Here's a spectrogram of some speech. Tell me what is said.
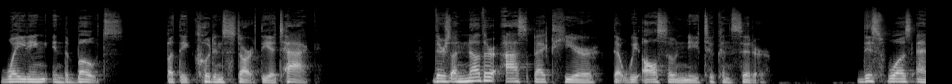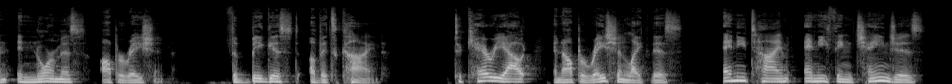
waiting in the boats, but they couldn't start the attack there's another aspect here that we also need to consider. This was an enormous operation, the biggest of its kind. To carry out an operation like this, anytime anything changes,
